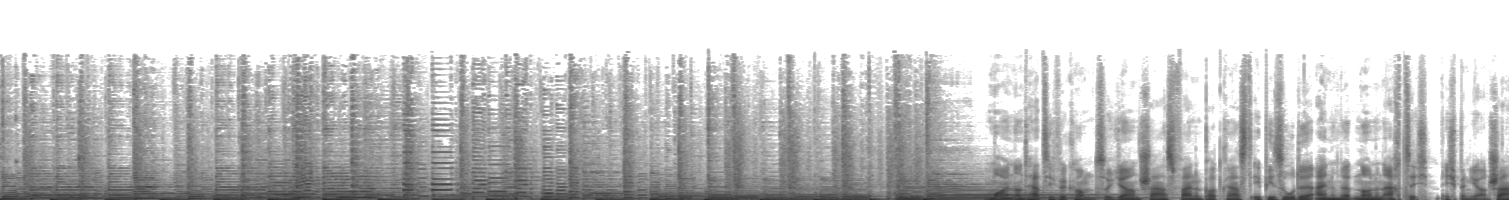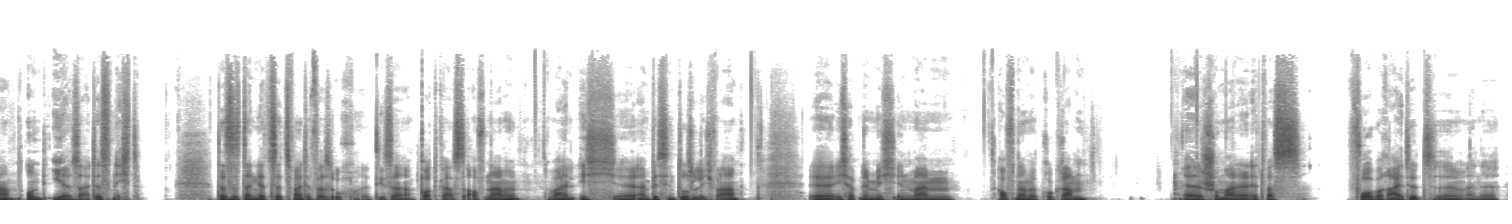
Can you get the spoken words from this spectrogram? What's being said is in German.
Moin und herzlich willkommen zu Jörn Schars feinem Podcast Episode 189. Ich bin Jörn Schaar und ihr seid es nicht. Das ist dann jetzt der zweite Versuch dieser Podcast-Aufnahme, weil ich äh, ein bisschen dusselig war. Äh, ich habe nämlich in meinem Aufnahmeprogramm äh, schon mal etwas vorbereitet, äh, eine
